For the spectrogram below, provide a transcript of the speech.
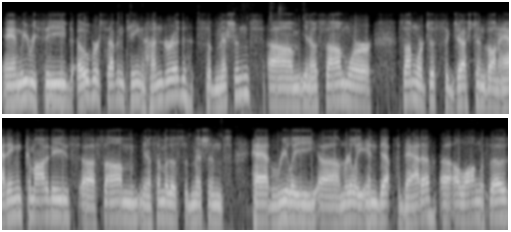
and we received over 1,700 submissions. Um, you know, some were some were just suggestions on adding commodities. Uh, some, you know, some of those submissions had really, um, really in-depth data uh, along with those.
